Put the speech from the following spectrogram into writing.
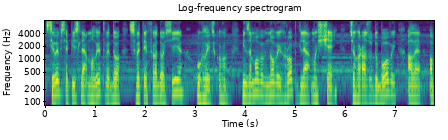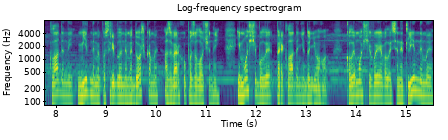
зцілився після молитви до святи Феодосія Углицького. Він замовив новий гроб для мощей, цього разу дубовий, але обкладений мідними посрібленими дошками, а зверху позолочений. І мощі були перекладені до нього. Коли мощі виявилися нетлінними,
